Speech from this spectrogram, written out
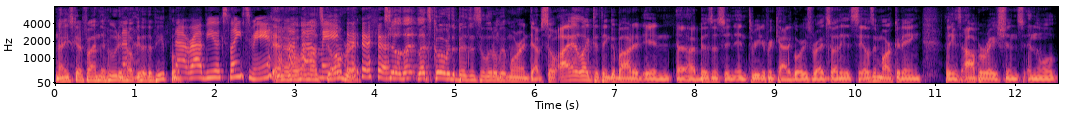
Now you just got to find the who to help you with the people. Now, Robb, you explain to me. Well, let's me. go over it. So let, let's go over the business a little bit more in depth. So I like to think about it in uh, business in, in three different categories, right? So I think it's sales and marketing, I think it's operations, and then we'll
